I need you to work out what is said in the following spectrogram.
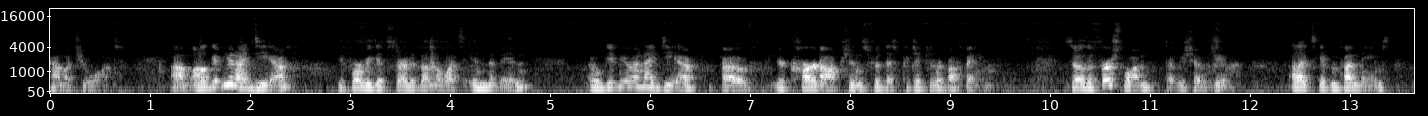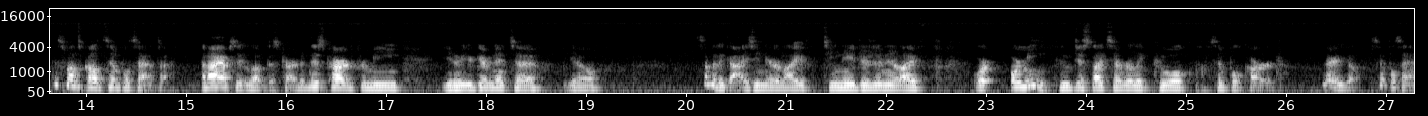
how much you want. Um, I'll give you an idea, before we get started on the what's in the bin, I will give you an idea of your card options for this particular buffet. So the first one that we showed you, I like to give them fun names. This one's called Simple Santa, and I absolutely love this card. And this card for me, you know, you're giving it to, you know, some of the guys in your life, teenagers in your life, or, or me, who just likes a really cool, simple card. There you go, Simple Santa.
